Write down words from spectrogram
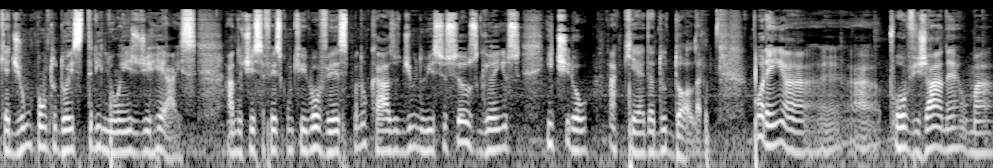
que é de 1,2 trilhões de reais. A notícia fez com que o Ibovespa, no caso, diminuísse os seus ganhos e tirou a queda do dólar. Porém, a, a, houve já né, uma,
